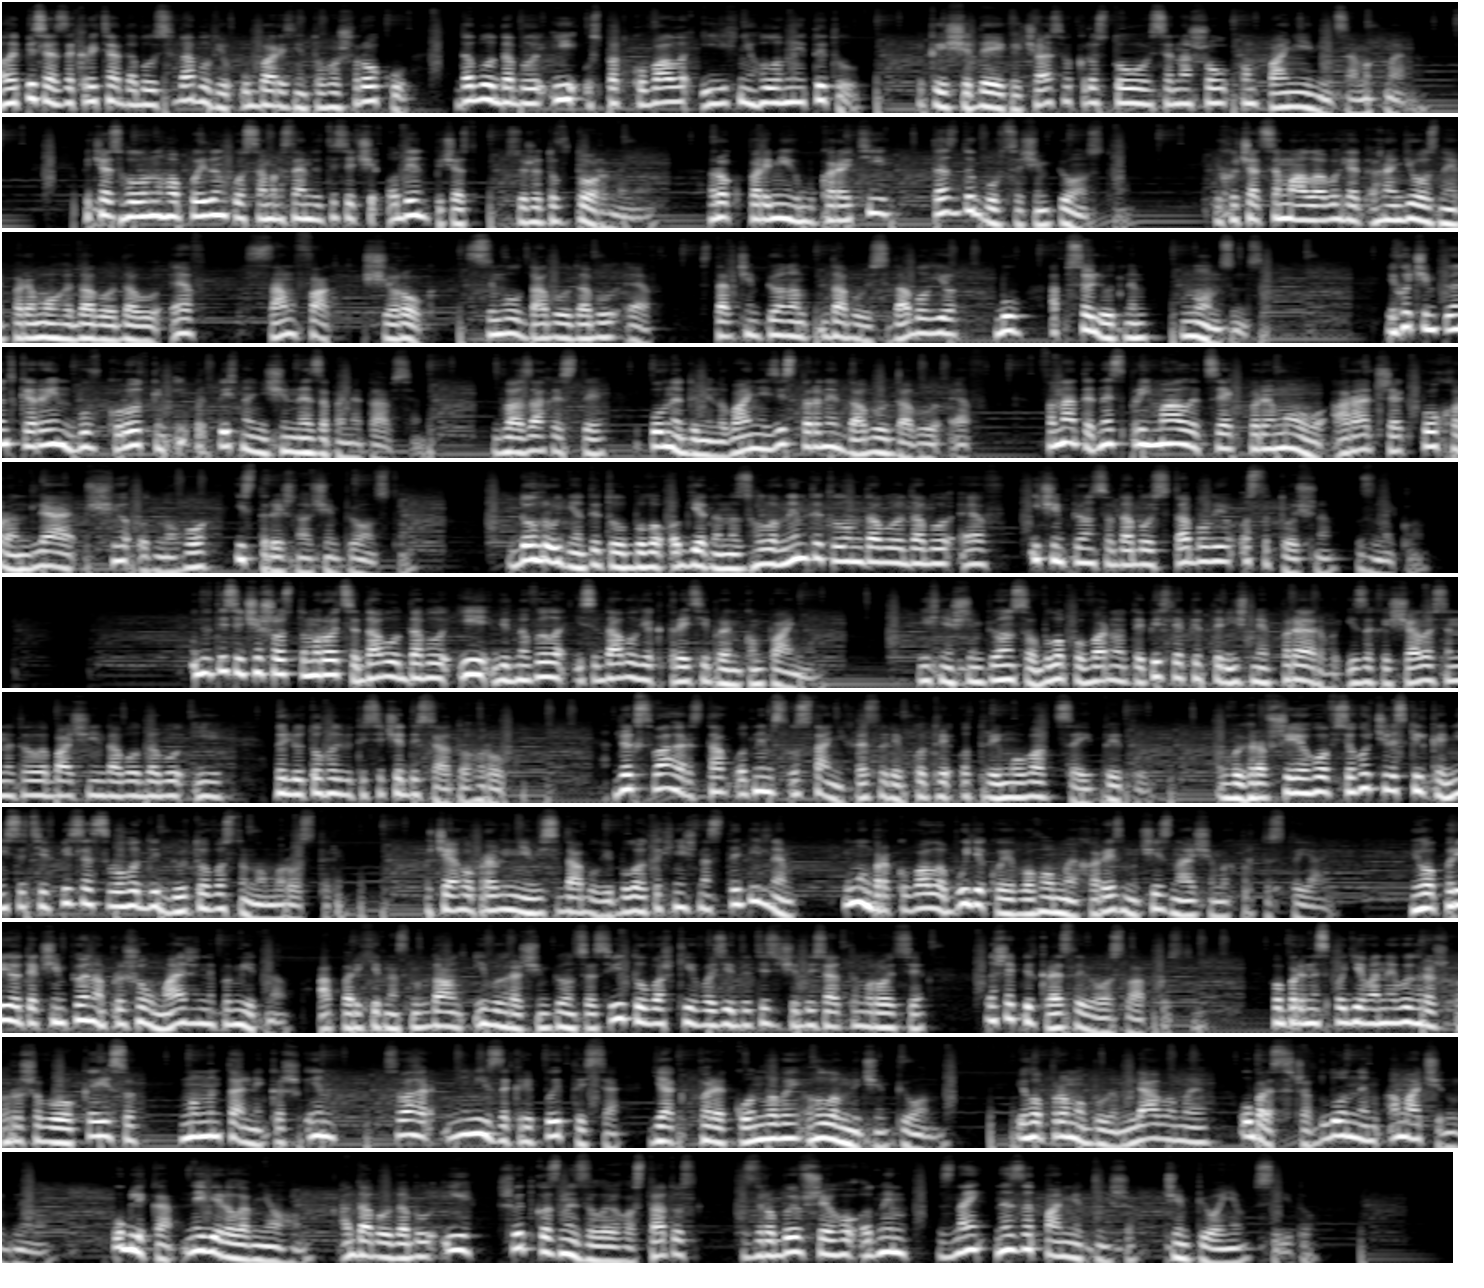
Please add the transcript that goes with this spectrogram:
Але після закриття WCW у березні того ж року WWE успадкувала і їхній головний титул, який ще деякий час використовувався на шоу компанії Вінса Макмена. Під час головного поєдинку SummerSlam 2001 під час сюжету вторгнення Рок переміг Букараті та здобув це чемпіонство. І хоча це мало вигляд грандіозної перемоги WWF, сам факт, що Рок, символ WWF, став чемпіоном WCW, був абсолютним нонсенсом. Його чемпіонський рейн був коротким і практично нічим не запам'ятався. Два захисти і повне домінування зі сторони WWF. Фанати не сприймали це як перемогу, а радше як похорон для ще одного історичного чемпіонства. До грудня титул було об'єднано з головним титулом WWF, і чемпіонство WCW остаточно зникло. У 2006 році WWE відновила ECW як третій бренд компанії. Їхнє чемпіонство було повернуте після п'ятирічної перерви і захищалося на телебаченні WWE до лютого 2010 року. Джек Свагер став одним з останніх реслерів, котрий отримував цей титул, вигравши його всього через кілька місяців після свого дебюту в основному ростері. Хоча його правління в ECW було технічно стабільним, йому бракувало будь-якої вагомої харизми чи значимих протистоянь. Його період як чемпіона пройшов майже непомітно, а перехід на смакдаун і виграш чемпіонства світу у важкій вазі у 2010 році лише підкреслив його слабкості. Попри несподіваний виграш грошового кейсу і моментальний каш-ін, Свагер не міг закріпитися як переконливий головний чемпіон. Його промо були млявими, образ шаблонним, а матчі нудними. Публіка не вірила в нього, а WWE швидко знизила його статус, зробивши його одним з найнезапам'ятніших чемпіонів світу.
